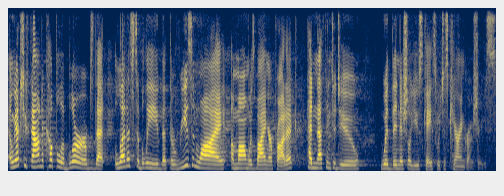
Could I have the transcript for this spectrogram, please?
And we actually found a couple of blurbs that led us to believe that the reason why a mom was buying our product had nothing to do with the initial use case, which is carrying groceries.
